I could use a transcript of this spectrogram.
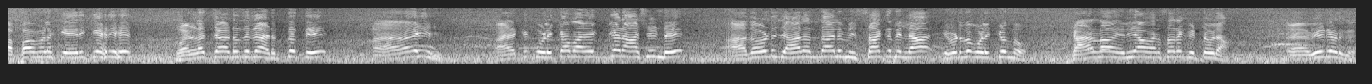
അപ്പൊ നമ്മൾ കേറി കേറി വെള്ളച്ചാട്ടത്തിന്റെ അടുത്തെത്തി. ആയി അയാൾക്ക് കുളിക്കാൻ ഭയങ്കര ആശയുണ്ട്. അതുകൊണ്ട് ഞാൻ എന്തായാലും മിസ്സാക്കുന്നില്ല ഇവിടുന്ന് കുളിക്കുന്നു. കാരണം ഇനി അവസരം കിട്ടൂല. വീഡിയോ എടുക്ക്.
